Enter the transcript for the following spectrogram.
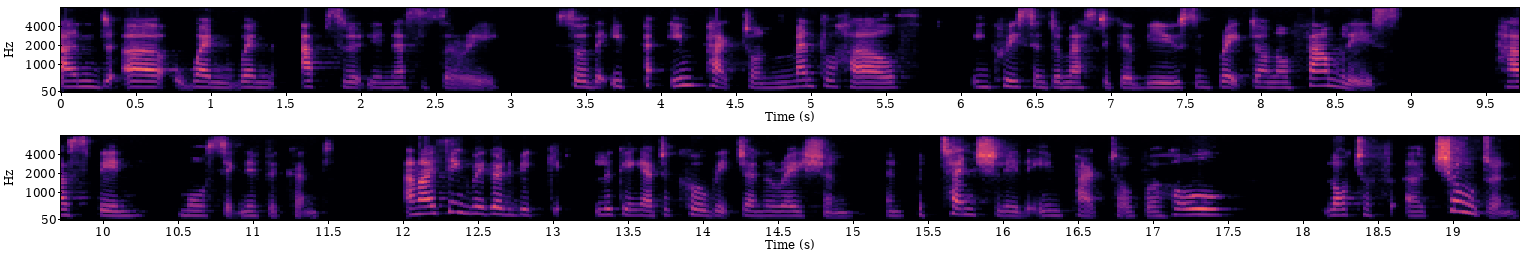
and uh, when, when absolutely necessary. So the impact on mental health, increase in domestic abuse, and breakdown of families has been more significant. And I think we're going to be looking at a COVID generation and potentially the impact of a whole lot of uh, children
